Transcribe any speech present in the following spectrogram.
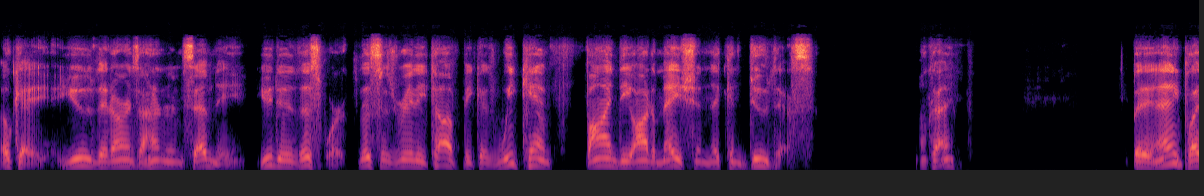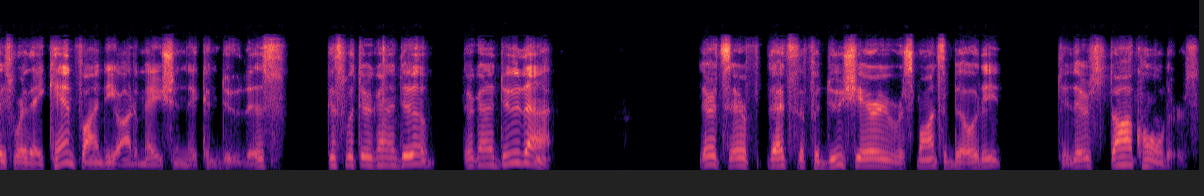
okay, you that earns 170, you do this work. This is really tough because we can't find the automation that can do this. Okay. But in any place where they can find the automation that can do this, guess what they're going to do? They're going to do that. That's their that's the fiduciary responsibility to their stockholders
